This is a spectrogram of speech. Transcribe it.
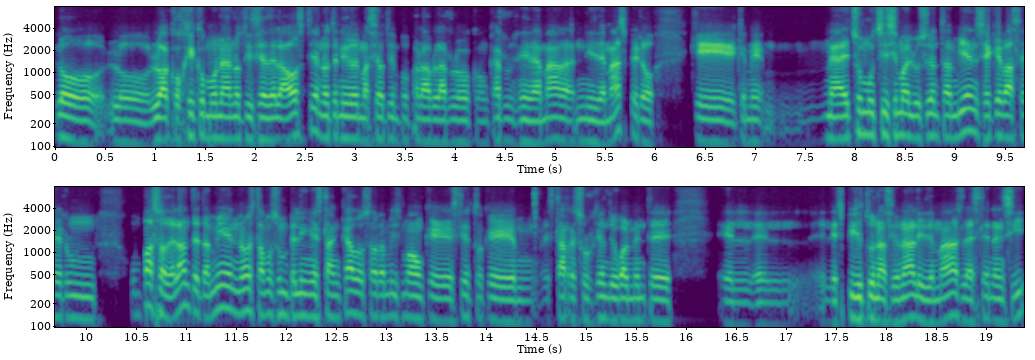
lo, lo, acogí como una noticia de la hostia. No he tenido demasiado tiempo para hablarlo con Carlos ni demás, ni demás pero que, que me, me, ha hecho muchísima ilusión también. Sé que va a ser un, un, paso adelante también, ¿no? Estamos un pelín estancados ahora mismo, aunque es cierto que mm, está resurgiendo igualmente el, el, espíritu nacional y demás, la escena en sí,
